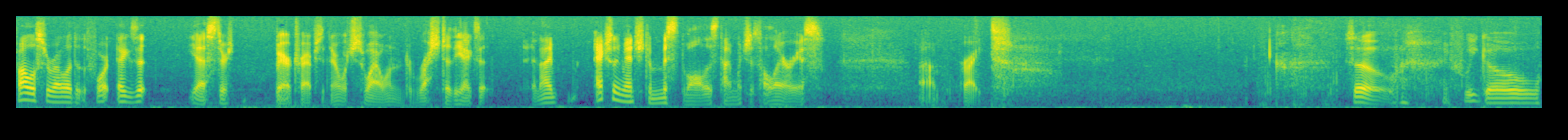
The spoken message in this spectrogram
Follow Sorella to the fort exit. Yes, there's bear traps in there, which is why I wanted to rush to the exit. And I actually managed to miss them all this time, which is hilarious. Um, right. So, if we go...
